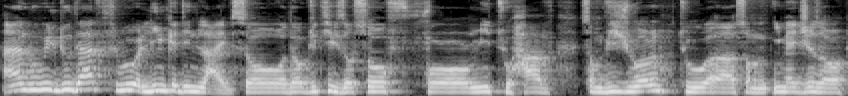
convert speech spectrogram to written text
And we will do that through a LinkedIn Live. So the objective is also for me to have some visual, to uh, some images, or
